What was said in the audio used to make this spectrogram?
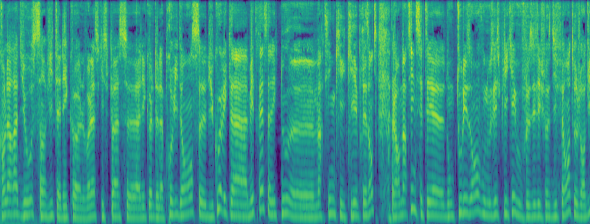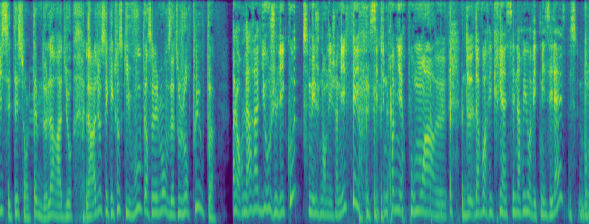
Quand la radio s'invite à l'école, voilà ce qui se passe euh, à l'école de la Providence. Euh, du coup, avec la maîtresse, avec nous, euh, Martine, qui, qui, est présente. Alors, Martine, c'était donc tous les ans, vous nous expliquez, vous faisiez des choses différentes. Aujourd'hui, c'était sur le thème de la radio. La radio, c'est quelque chose qui vous, personnellement, vous a toujours plu ou pas? Alors la radio, je l'écoute, mais je n'en ai jamais fait. C'est une première pour moi euh, d'avoir écrit un scénario avec mes élèves. parce que, bon,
